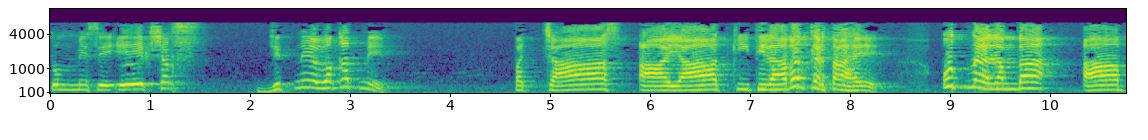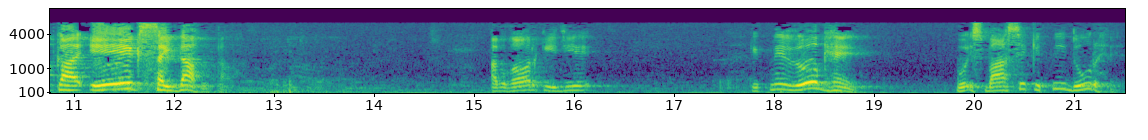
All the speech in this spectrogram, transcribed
تم میں سے ایک شخص جتنے وقت میں پچاس آیات کی تلاوت کرتا ہے، اتنا لمبا آپ کا ایک سجدہ ہوتا۔ اب غور کیجیے کتنے لوگ ہیں، وہ اس بات سے کتنی دور ہے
